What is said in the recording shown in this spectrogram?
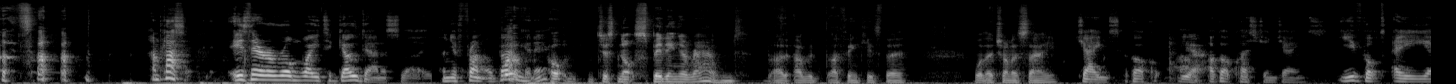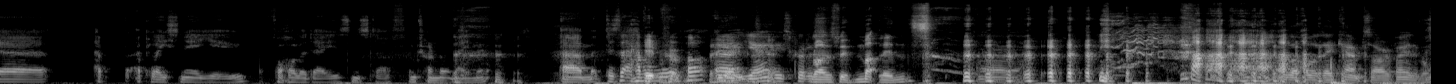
I don't- And plus, is there a wrong way to go down a slide on your front or back well, in it? oh, just not spinning around. I, I would. I think is the what they're trying to say. James, I've got a, Yeah. I've got a question, James. You've got a, uh, a a place near you for holidays and stuff. I'm trying not to name it. Um, does that have a It- water park? Uh, yeah, it's got a, Rhymes with Mutlins. other holiday camps are available.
